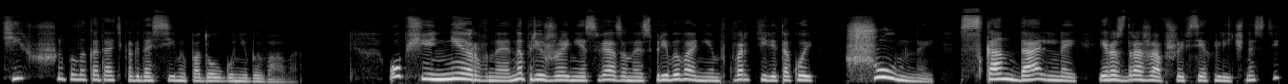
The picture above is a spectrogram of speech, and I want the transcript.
тише благодать, когда Симы подолгу не бывало. Общее нервное напряжение, связанное с пребыванием в квартире такой шумной, скандальной и раздражавшей всех личности,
